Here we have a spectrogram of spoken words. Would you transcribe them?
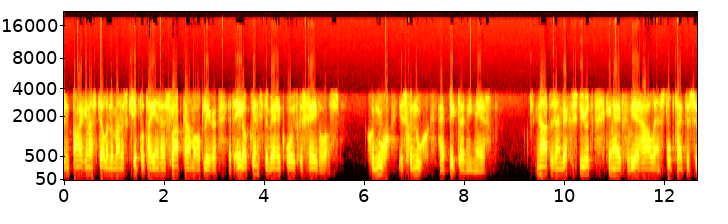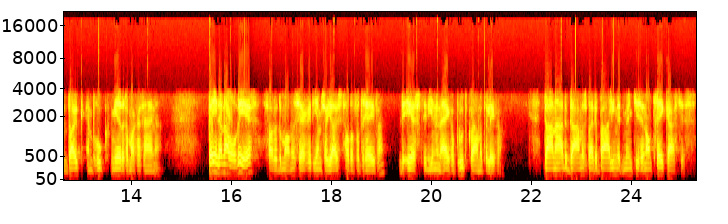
10.000 pagina's stellende manuscript dat hij in zijn slaapkamer had liggen het eloquentste werk ooit geschreven was. Genoeg is genoeg, hij pikte het niet meer. Na te zijn weggestuurd ging hij het geweer halen en stopte hij tussen buik en broek meerdere magazijnen. Ben je daar nou alweer, zouden de mannen zeggen die hem zojuist hadden verdreven. De eerste die in hun eigen bloed kwamen te liggen. Daarna de dames bij de balie met muntjes en entreekaartjes.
